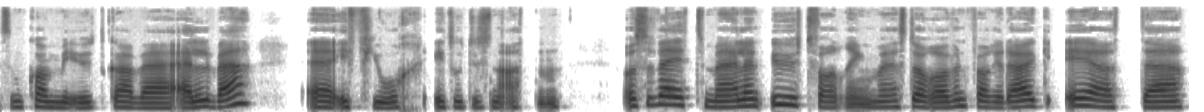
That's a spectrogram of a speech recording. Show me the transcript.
som kom i utgave 11 eh, i fjor, i 2018, og så vet vi, eller en utfordring vi står ovenfor i dag, er at eh,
